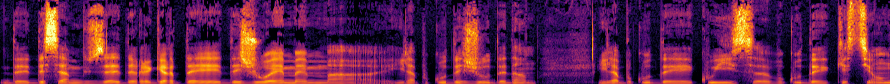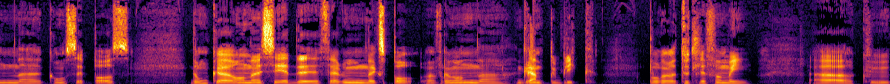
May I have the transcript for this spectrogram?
de, de s'amuser, de regarder, de jouer même. il y a beaucoup de jeux dedans. Il y a beaucoup de quiz, beaucoup de questions euh, qu'on se pose. Donc, euh, on a essayé de faire une expo euh, vraiment grand public pour toutes les familles. que,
